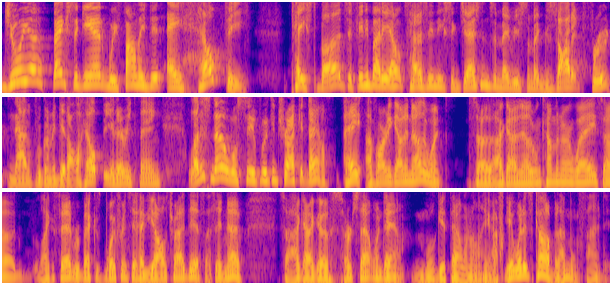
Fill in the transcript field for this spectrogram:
Julia, thanks again. We finally did a healthy taste buds. If anybody else has any suggestions and maybe some exotic fruit, now that we're going to get all healthy and everything, let us know. We'll see if we can track it down. Hey, I've already got another one. So I got another one coming our way. So, uh, like I said, Rebecca's boyfriend said, Have you all tried this? I said, No. So I got to go search that one down and we'll get that one on here. I forget what it's called, but I'm going to find it.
